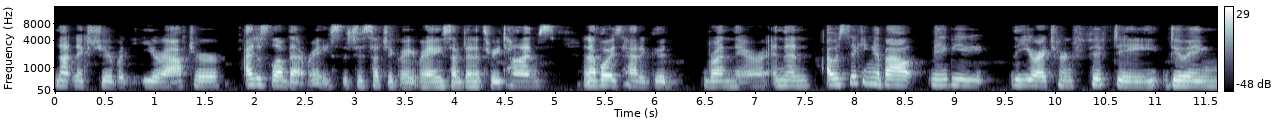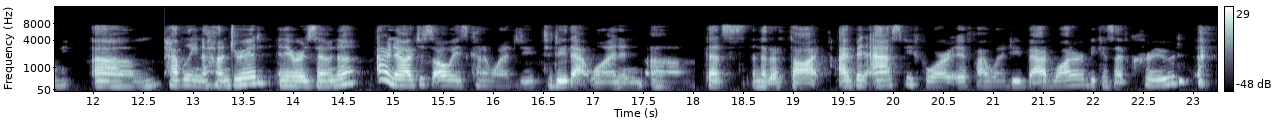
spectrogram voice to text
not next year, but year after. I just love that race. It's just such a great race. I've done it three times, and I've always had a good run there. And then I was thinking about maybe the year I turned 50 doing um, Javelina 100 in Arizona. I don't know. I've just always kind of wanted to do, to do that one. And um, that's another thought. I've been asked before if I want to do Badwater because I've crewed.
